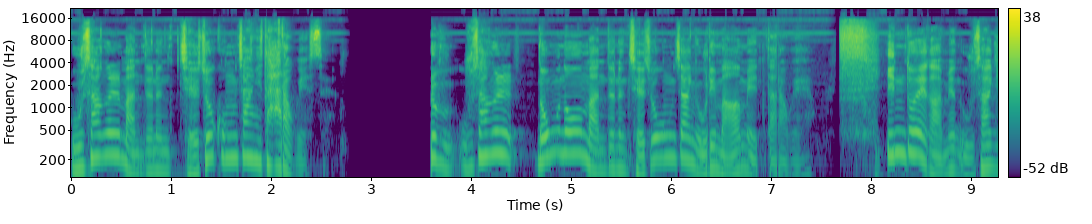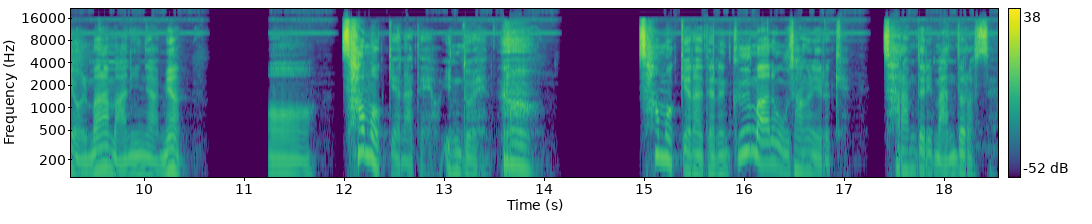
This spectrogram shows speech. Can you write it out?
우상을 만드는 제조 공장이다라고 했어요. 여러분, 우상을 너무너무 만드는 제조 공장이 우리 마음에 있다라고 해요. 인도에 가면 우상이 얼마나 많이 있냐면, 어, 3억 개나 돼요, 인도에는. 3억 개나 되는 그 많은 우상을 이렇게 사람들이 만들었어요.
